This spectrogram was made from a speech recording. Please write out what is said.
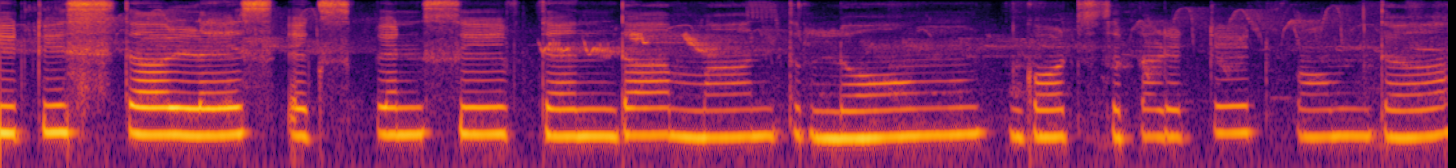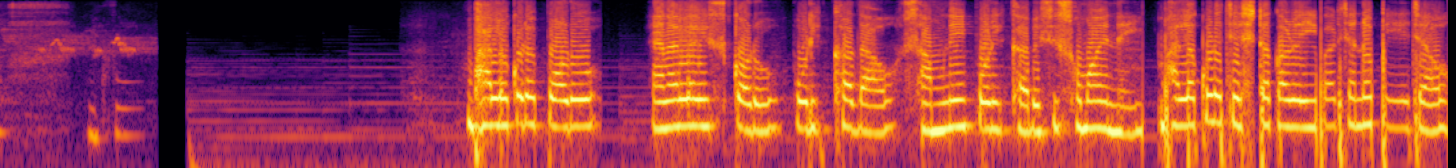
It is the less expensive than the month long got separated from the ভালো করে পড়ো অ্যানালাইজ করো, পরীক্ষা দাও, সামনেই পরীক্ষা, বেশি সময় নেই। ভালো করে চেষ্টা করো, এইবার যেন পেয়ে যাও।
